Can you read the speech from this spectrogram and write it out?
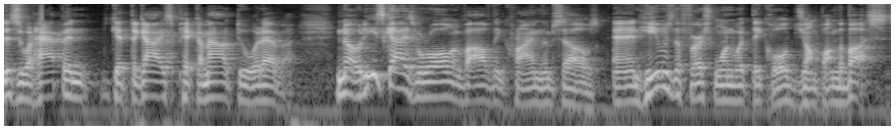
this is what happened, get the guys, pick them out, do whatever. No, these guys were all involved in crime themselves. And he was the first one, what they called jump on the bus.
